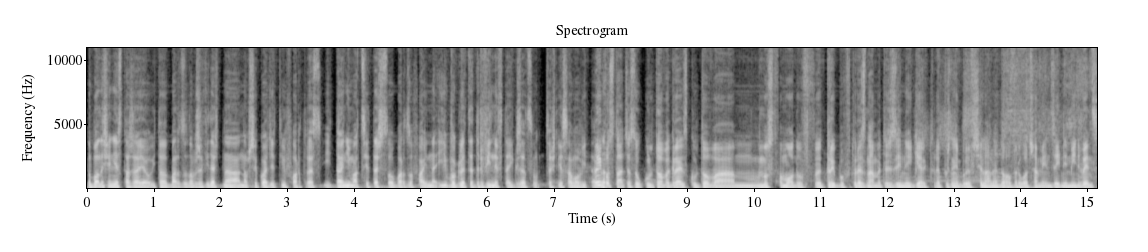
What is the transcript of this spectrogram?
No bo one się nie starzeją i to bardzo dobrze widać na, na przykładzie Team Fortress. I te animacje też są bardzo fajne i w ogóle te drwiny w tej grze są coś niesamowitego. No i postacie są kultowe, gra jest kultowa, mnóstwo modów, y, trybów, które znamy też z innych gier, które później były wcielane do Overwatcha między innymi, więc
